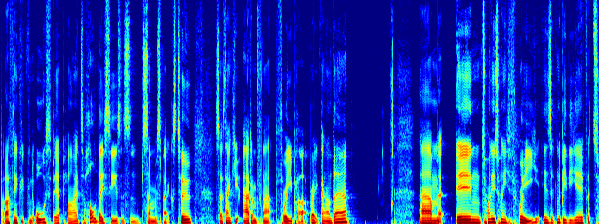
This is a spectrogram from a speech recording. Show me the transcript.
but I think it can also be applied to holiday seasons in some respects too. So, thank you, Adam, for that three part breakdown there. Um, in 2023, is it going to be the year for t-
